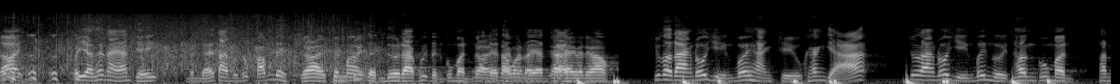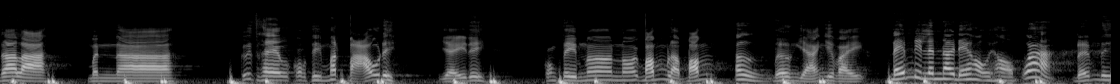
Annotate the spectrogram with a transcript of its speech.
Rồi bây giờ thế này anh chị mình để tay vào nút bấm đi. Rồi xin mình mời. quyết định đưa ra quyết định của mình. Rồi để tay vào đây anh ra trai đây được không? Chúng ta đang đối diện với hàng triệu khán giả. Chúng ta đang đối diện với người thân của mình. Thành ra là mình à, cứ theo con tim mách bảo đi. Vậy đi con tim nó nói bấm là bấm. Ừ. Đơn giản như vậy. Đếm đi linh ơi để hồi hộp quá. À. đếm đi.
